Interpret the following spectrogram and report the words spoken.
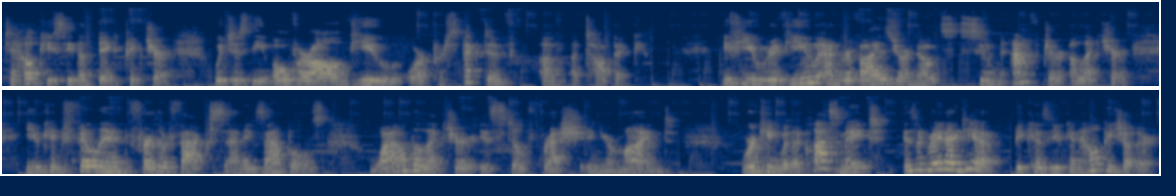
to help you see the big picture, which is the overall view or perspective of a topic. If you review and revise your notes soon after a lecture, you can fill in further facts and examples while the lecture is still fresh in your mind. Working with a classmate is a great idea because you can help each other.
